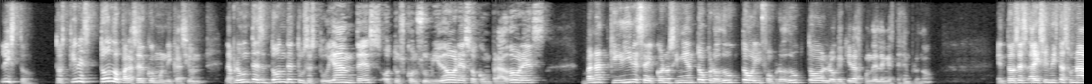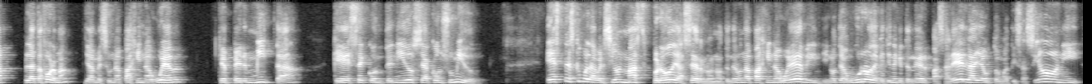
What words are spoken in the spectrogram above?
Listo. Entonces tienes todo para hacer comunicación. La pregunta es dónde tus estudiantes o tus consumidores o compradores van a adquirir ese conocimiento, producto, infoproducto, lo que quieras ponerle en este ejemplo, ¿no? Entonces, ahí sí necesitas una plataforma, llámese una página web, que permita que ese contenido sea consumido. Esta es como la versión más pro de hacerlo, ¿no? Tener una página web y, no te aburro de que tiene que tener pasarela y automatización y,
